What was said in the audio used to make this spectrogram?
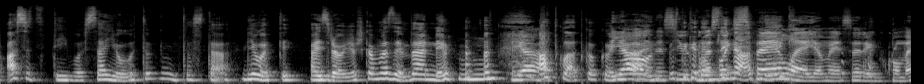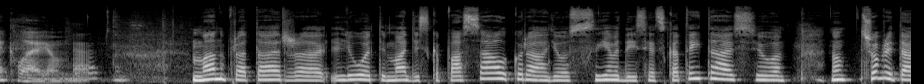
asociatīvo sajūtu. Tas tā ļoti aizraujoši, kā maziem bērniem. Mm -hmm. Jā. Atklāt kaut ko jā, jaunu. Es jūtu, ka mēs spēlējamies arī, ko meklējam. Jā. Manuprāt, tā ir ļoti maģiska pasaule, kurā jūs ievedīsiet skatītājus, jo nu, šobrīd tā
